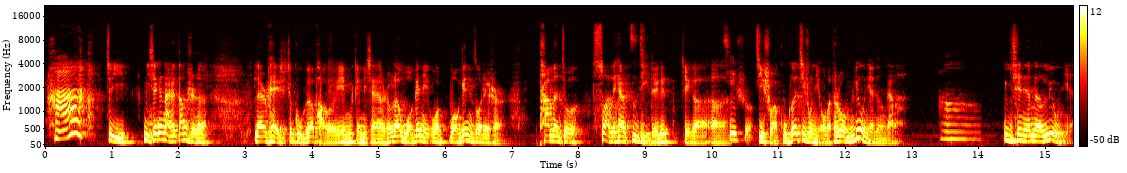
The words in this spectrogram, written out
哈，就以密歇根大学当时的。Larry Page 就谷歌跑过去跟密歇根说：“来，我跟你，我我跟你做这个事儿。”他们就算了一下自己的这个这个呃技术技术啊，谷歌技术牛嘛？他说我们六年就能干完。哦，一千年变到六年，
